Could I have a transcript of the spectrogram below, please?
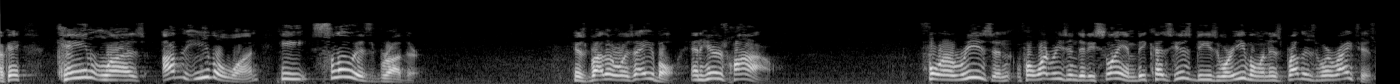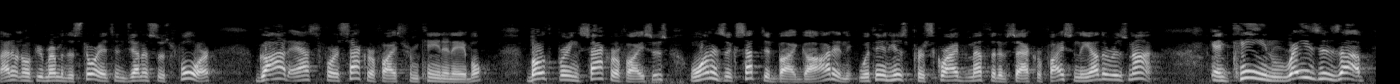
Okay, Cain was of the evil one. He slew his brother. His brother was Abel. And here's how. For a reason, for what reason did he slay him? Because his deeds were evil and his brothers were righteous. I don't know if you remember the story. It's in Genesis 4. God asked for a sacrifice from Cain and Abel. Both bring sacrifices. One is accepted by God and within his prescribed method of sacrifice, and the other is not. And Cain raises up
